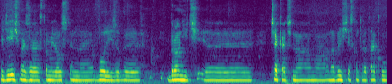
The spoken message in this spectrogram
Wiedzieliśmy, że Stomil Olsztyn e, woli, żeby bronić, e, czekać na, na, na wyjście z kontrataku.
